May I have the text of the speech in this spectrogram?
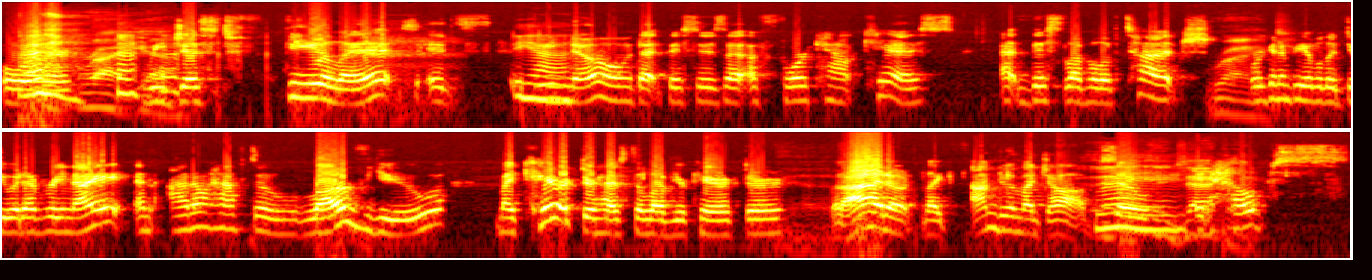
or Right. we just feel it it's Yeah. we know that this is a, a four count kiss at this level of touch Right. we're going to be able to do it every night and i don't have to love you my character has to love your character but i don't like i'm doing my job so Exactly. it helps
